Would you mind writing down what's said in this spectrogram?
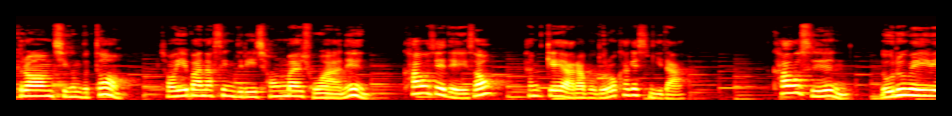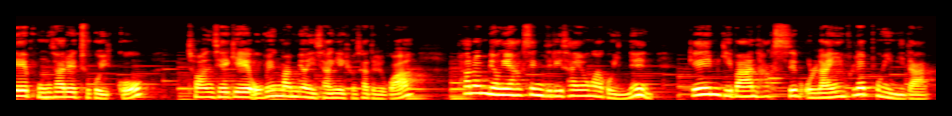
그럼 지금부터 저희 반 학생들이 정말 좋아하는 카웃에 대해서 함께 알아보도록 하겠습니다. 카웃은 노르웨이에 봉사를 두고 있고 전 세계 500만 명 이상의 교사들과 8원 명의 학생들이 사용하고 있는 게임 기반 학습 온라인 플랫폼입니다.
